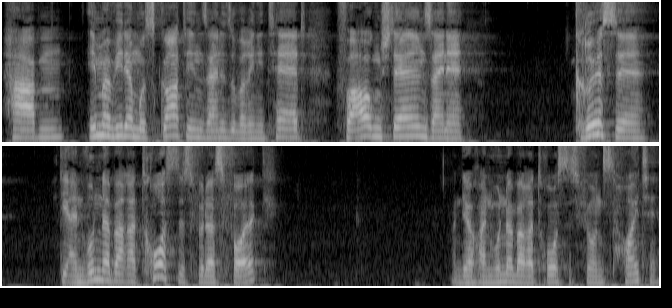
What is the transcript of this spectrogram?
haben. Immer wieder muss Gott ihnen seine Souveränität vor Augen stellen, seine Größe, die ein wunderbarer Trost ist für das Volk und die auch ein wunderbarer Trost ist für uns heute.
